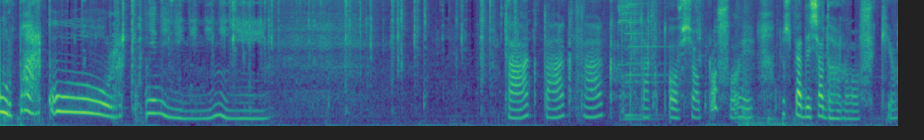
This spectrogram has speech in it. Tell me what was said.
Паркур, паркур. Ні-ні-ні-ні-ні-ні-ні. Так, так, так. Так, о, все, пройшли. Плюс 50 грошиків.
